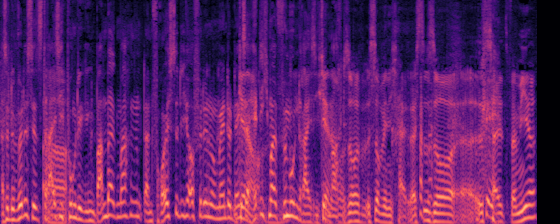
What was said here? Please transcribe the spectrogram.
Also du würdest jetzt 30 Ah. Punkte gegen Bamberg machen, dann freust du dich auch für den Moment und denkst, Genau. hätte ich mal 35 Genau, gemacht. so, so bin ich halt. Weißt du, so äh, Okay. ist halt bei mir.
